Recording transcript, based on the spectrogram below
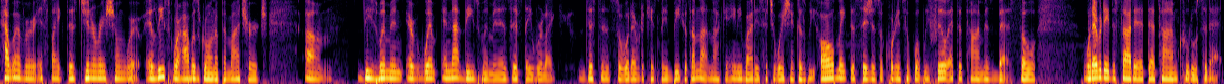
However it's like this generation where at least where i was growing up in my church um these women, and not these women, as if they were like distance or whatever the case may be, because I'm not knocking anybody's situation, because we all make decisions according to what we feel at the time is best. So, whatever they decided at that time, kudos to that.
